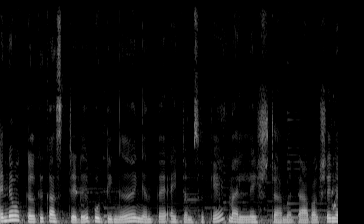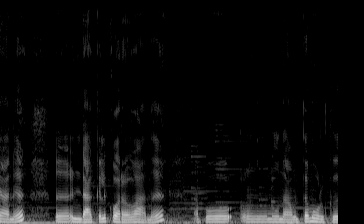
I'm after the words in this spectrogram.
എന്റെ മക്കൾക്ക് കസ്റ്റഡ് പുഡിങ് ഇങ്ങനത്തെ ഐറ്റംസൊക്കെ നല്ല ഇഷ്ടമാണ് കേട്ടോ പക്ഷെ ഞാൻ ഉണ്ടാക്കൽ കുറവാണ്. അപ്പോൾ മൂന്നാമത്തെ മോൾക്ക്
